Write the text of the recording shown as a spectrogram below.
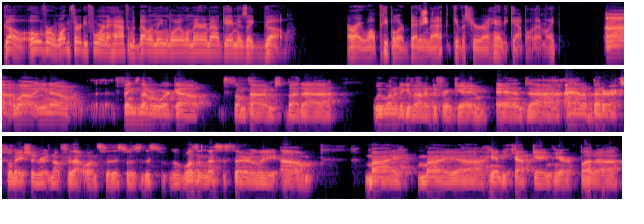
Go. Over 134 and a half, and the Bellarmine Loyola Marymount game is a go. All right. While people are betting that, give us your uh, handicap on that, Mike. Uh, well, you know, things never work out sometimes, but uh, we wanted to give out a different game, and uh, I had a better explanation written up for that one. So this was this wasn't necessarily um, my my uh, handicap game here, but uh,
